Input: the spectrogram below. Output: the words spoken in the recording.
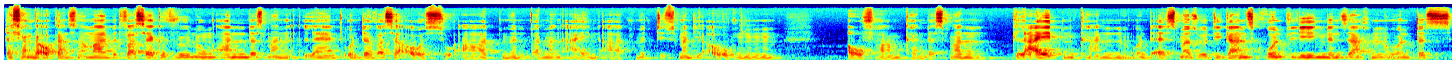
Da fangen wir auch ganz normal mit Wassergewöhnung an, dass man lernt, unter Wasser auszuatmen, wann man einatmet, dass man die Augen aufhaben kann, dass man gleiten kann und erstmal so die ganz grundlegenden Sachen und das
